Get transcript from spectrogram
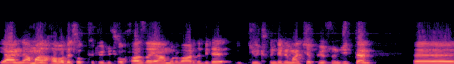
Yani ama hava da çok kötüydü. Çok fazla yağmur vardı. Bir de 2-3 günde bir maç yapıyorsun. Cidden e,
